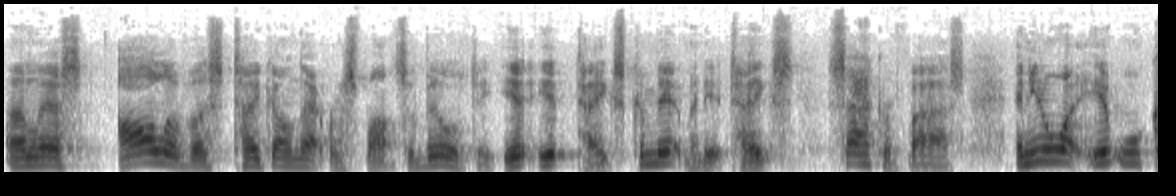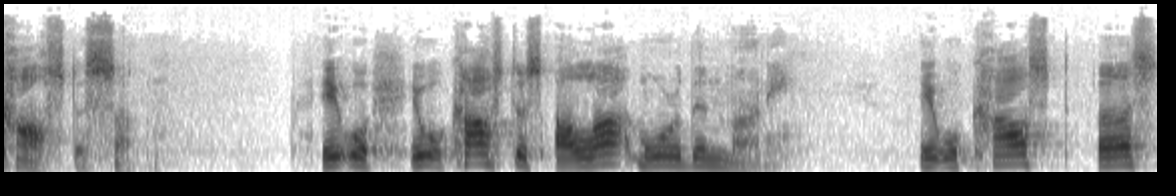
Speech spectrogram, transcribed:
unless all of us take on that responsibility. It, it takes commitment, it takes sacrifice. And you know what? It will cost us something. It will, it will cost us a lot more than money. It will cost us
